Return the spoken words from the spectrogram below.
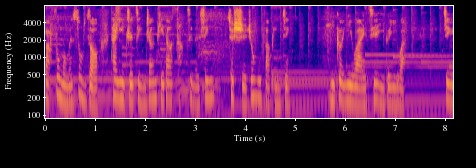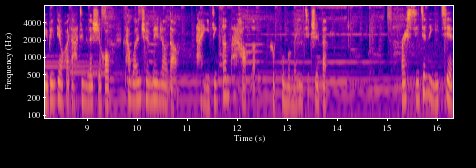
把父母们送走，他一直紧张提到嗓子的心却始终无法平静。一个意外接一个意外。金宇彬电话打进来的时候，他完全没料到他已经安排好了和父母们一起吃饭，而席间的一切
